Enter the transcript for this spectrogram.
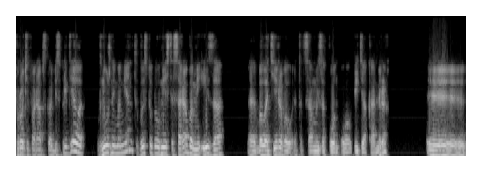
против арабского беспредела, в нужный момент выступил вместе с арабами и за, э, баллотировал этот самый закон о видеокамерах. Э,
